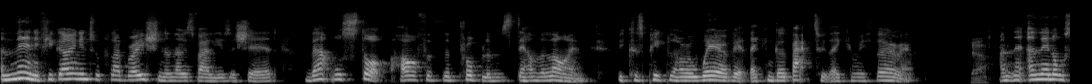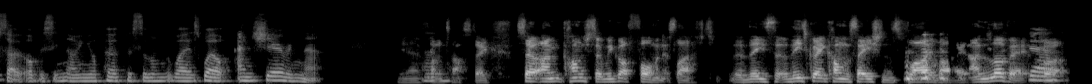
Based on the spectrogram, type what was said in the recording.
And then if you're going into a collaboration and those values are shared, that will stop half of the problems down the line because people are aware of it. They can go back to it, they can refer it. Yeah. And then, and then also obviously knowing your purpose along the way as well and sharing that. Yeah, um, fantastic. Um, so I'm conscious that we've got four minutes left. These these great conversations fly by. I love it, yeah. but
